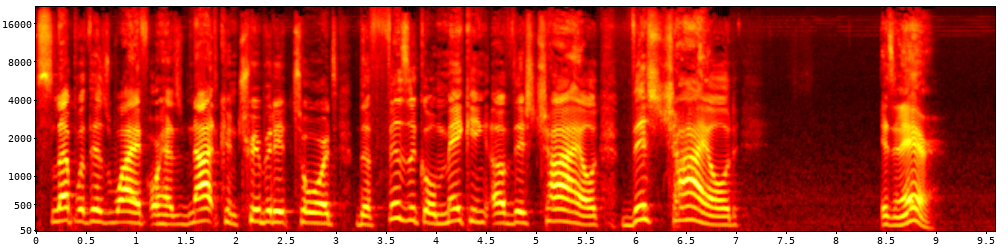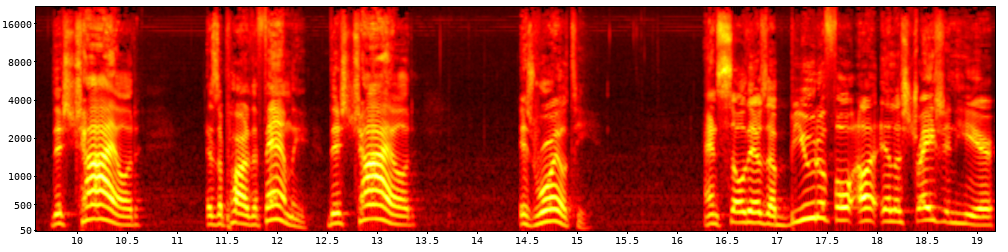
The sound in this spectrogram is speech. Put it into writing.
slept with his wife or has not contributed towards the physical making of this child, this child is an heir. This child is a part of the family. This child is royalty. And so there's a beautiful uh, illustration here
